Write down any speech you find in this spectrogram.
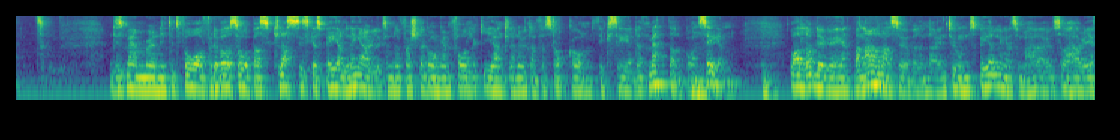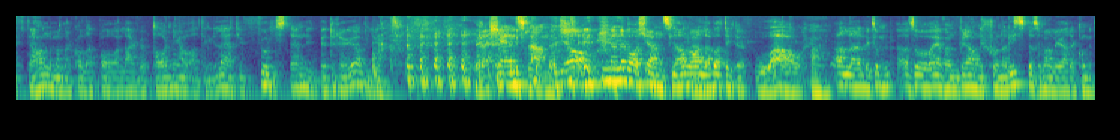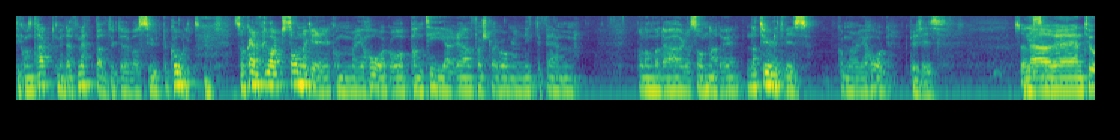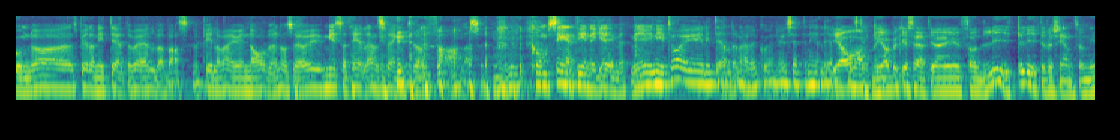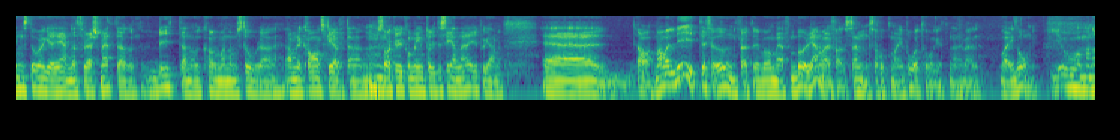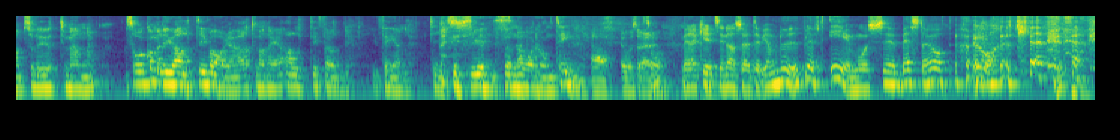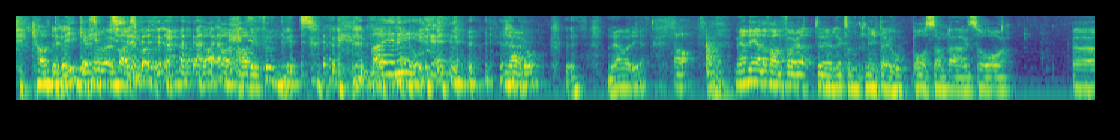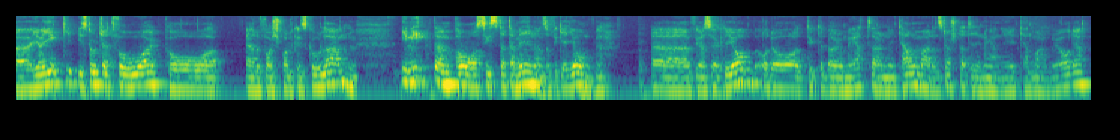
Dismember 92 för det var så pass klassiska spelningar. Liksom den första gången folk egentligen utanför Stockholm fick se death metal på en scen. Och alla blev ju helt bananas över den där Entombed-spelningen som här, så här i efterhand när man har kollat på liveupptagningar och allting. Det lät ju fullständigt bedrövligt. Det var känslan. Ja, men det var känslan och alla bara tyckte wow. Alla liksom, alltså även branschjournalister som aldrig hade kommit i kontakt med death metal tyckte det var supercoolt. Så självklart sådana grejer kommer man ju ihåg och Pantera första gången 95 när de var där och sådana. Det, naturligtvis kommer ju ihåg. Precis. Så när eh, en tom då spelade 91, då var jag 11 bast. Då pillade man ju i naveln då, så jag har ju missat hela den svängen. Tyvärr. Fan alltså. Kom sent in i gamet. Men ni två är ju lite äldre med. Ni har ju sett en hel del. Ja, men jag brukar säga att jag är född lite, lite för sent för min stora grej är ändå thrash metal-biten och kollar man de stora amerikanska hjältarna, saker vi kommer in på lite senare i programmet. Eh, ja, man var lite för ung för att vara med från början i varje fall. Sen så hoppar man ju på tåget när det väl var igång. Jo, men absolut. Men så kommer det ju alltid vara. Att man är alltid född i fel tidsrymd för någonting. Ja, jo, så är Så. Medan kidsen då säger typ, ja men du har upplevt emos eh, bästa år, året. kan inte Det lika är så, hett. bara, så bara, va, har, har det funnits? Vad är det? När då? När var det? Ja. Men i alla fall för att eh, liksom knyta ihop påsen där så... eh, jag gick i stort sett två år på Ädelfors folkhögskola. I mitten på sista terminen så fick jag jobb. eh, för jag sökte jobb och då tyckte Barometern i Kalmar, den största tidningen i Kalmarområdet,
